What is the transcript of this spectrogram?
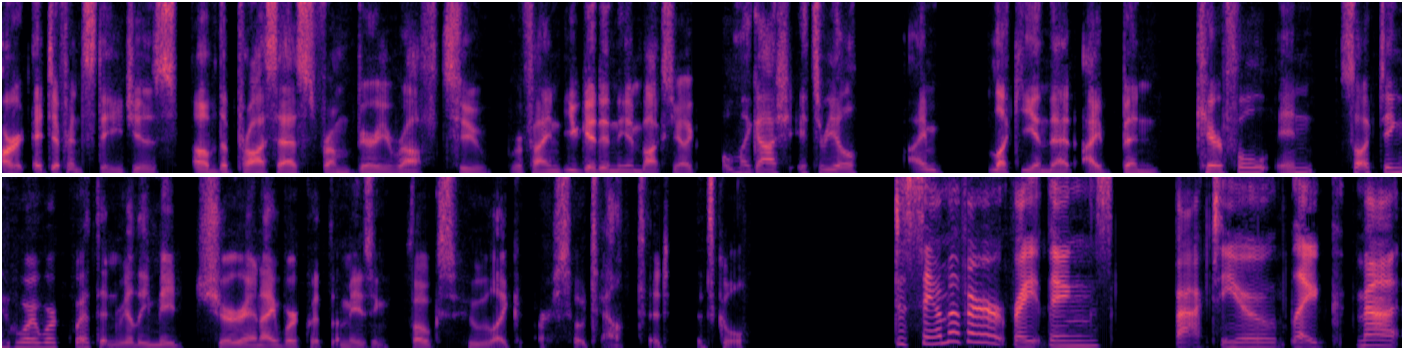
art at different stages of the process, from very rough to refined. You get in the inbox, and you're like, oh my gosh, it's real. I'm lucky in that I've been careful in selecting who I work with and really made sure. And I work with amazing folks who like are so talented. It's cool. Does Sam ever write things back to you like, Mat,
